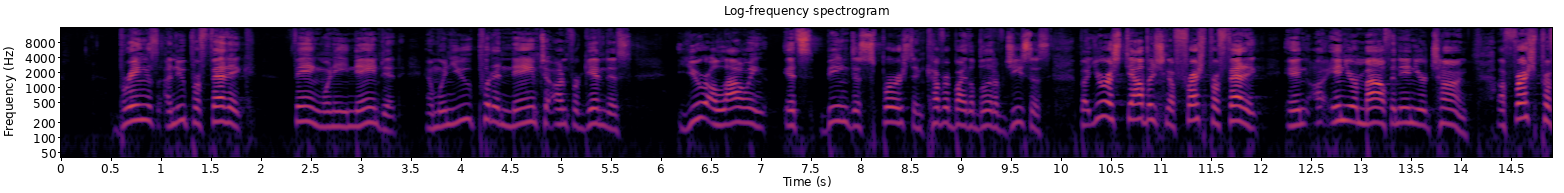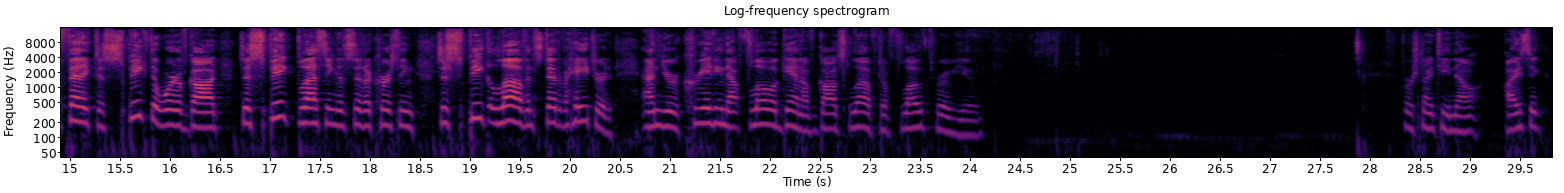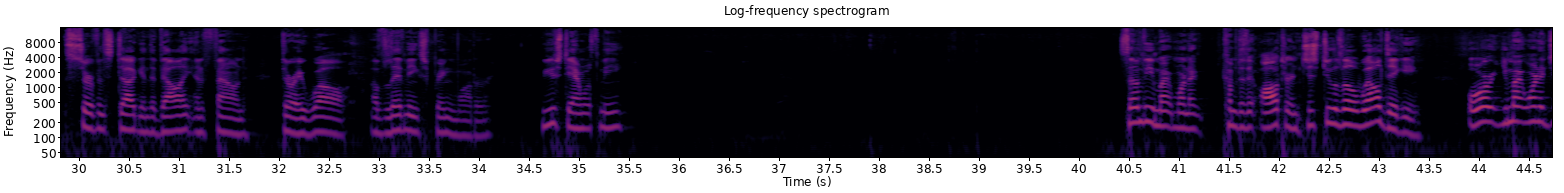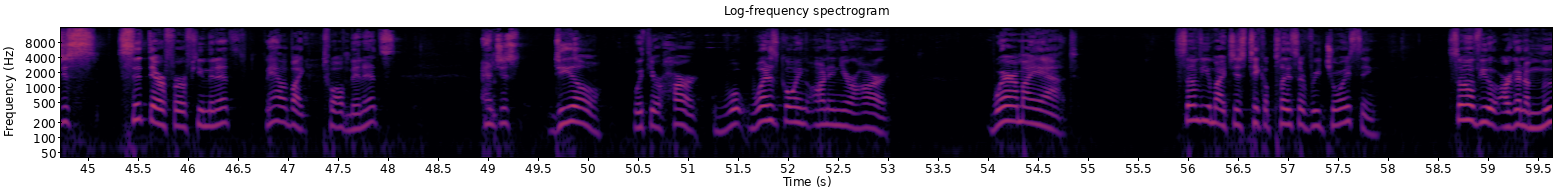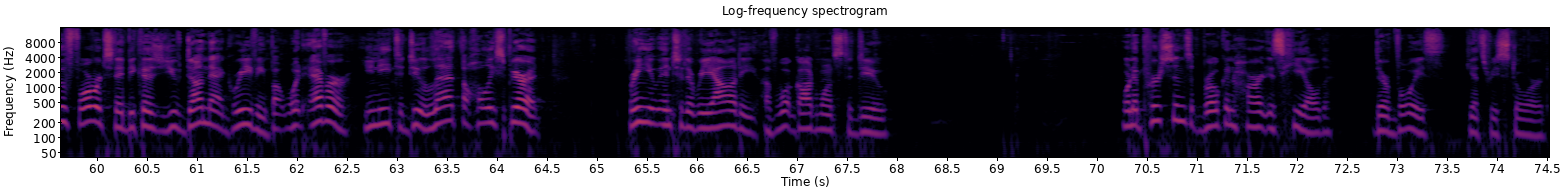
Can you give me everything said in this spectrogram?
brings a new prophetic thing when he named it. And when you put a name to unforgiveness, you're allowing it's being dispersed and covered by the blood of Jesus, but you're establishing a fresh prophetic in, uh, in your mouth and in your tongue. A fresh prophetic to speak the word of God, to speak blessing instead of cursing, to speak love instead of hatred. And you're creating that flow again of God's love to flow through you. Verse 19 Now Isaac's servants dug in the valley and found there a well of living spring water. Will you stand with me? Some of you might want to come to the altar and just do a little well digging. Or you might want to just sit there for a few minutes. We have about 12 minutes. And just deal with your heart. What is going on in your heart? Where am I at? Some of you might just take a place of rejoicing. Some of you are going to move forward today because you've done that grieving. But whatever you need to do, let the Holy Spirit bring you into the reality of what God wants to do. When a person's broken heart is healed, their voice gets restored.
